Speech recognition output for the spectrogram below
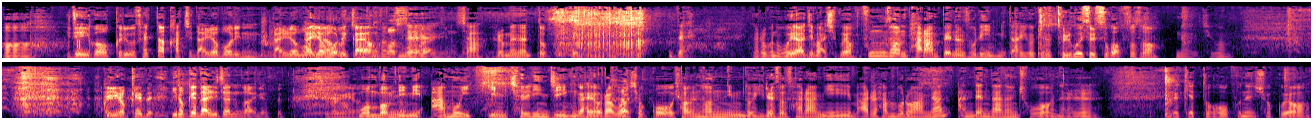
어 이제 이거 그리고 셋 다 같이 날려버린 날려버릴까요? 풍선 네. 거자 그러면은 또 네. 여러분 오해하지 마시고요. 풍선 바람 빼는 소리입니다. 이거 계속 들고 있을 수가 없어서 네 지금 아, 이렇게 이렇게 날리자는 거 아니었어요? 죄송해요. 원범님이 아무 입김 챌린지인가요?라고 하셨고 현선님도 이래서 사람이 말을 함부로 하면 안 된다는 조언을 이렇게 또 보내주셨고요.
